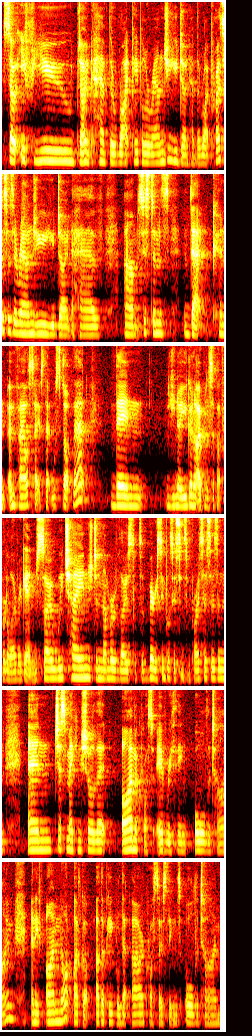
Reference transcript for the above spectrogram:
So if you don't have the right people around you, you don't have the right processes around you, you don't have um, systems that can and fail safes that will stop that, then you know you're going to open yourself up for it all over again. So we changed a number of those sorts of very simple systems and processes and and just making sure that I'm across everything all the time. And if I'm not I've got other people that are across those things all the time.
